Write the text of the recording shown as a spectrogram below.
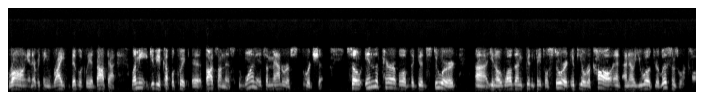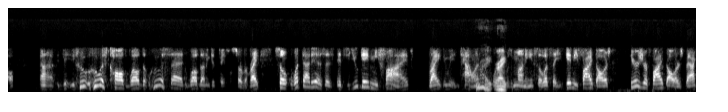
wrong and everything right biblically about that. Let me give you a couple quick uh, thoughts on this. One, it's a matter of stewardship. So in the parable of the good steward, uh, you know, well done, good and faithful steward. If you'll recall, and I know you will, if your listeners will recall, uh, who who is called well done, who has said well done and good faithful servant, right? So what that is is it's you gave me five, right? Talent, right, course, right. it was money. So let's say you gave me five dollars. Here's your five dollars back,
